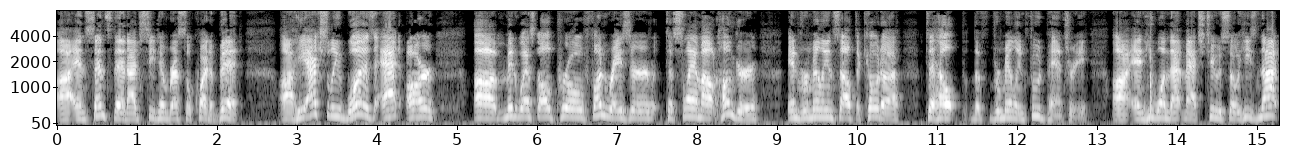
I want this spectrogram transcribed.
Uh, and since then, I've seen him wrestle quite a bit. Uh, he actually was at our uh, Midwest All Pro fundraiser to slam out hunger in Vermillion, South Dakota to help the Vermillion Food Pantry. Uh, and he won that match too. So he's not.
